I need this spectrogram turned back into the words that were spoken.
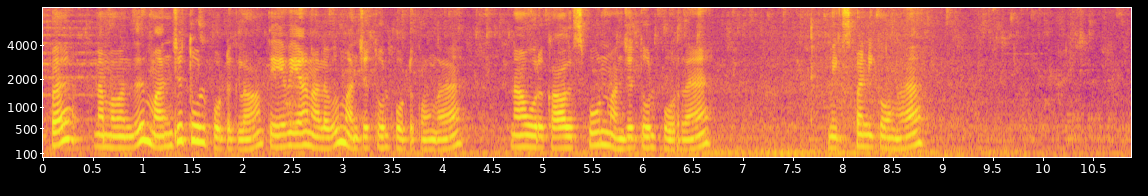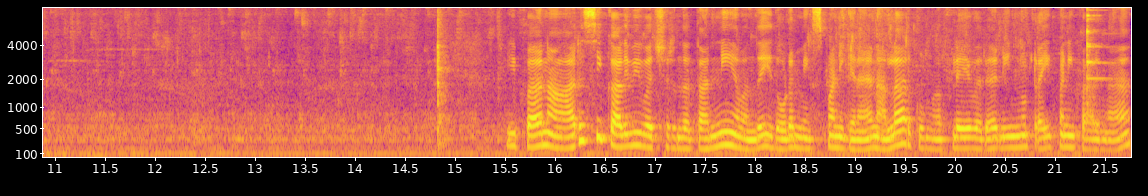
இப்போ நம்ம வந்து மஞ்சத்தூள் போட்டுக்கலாம். தேவையான அளவு மஞ்சத்தூள் போட்டுக்கோங்க. நான் ஒரு கால் ஸ்பூன் மஞ்சத்தூள் போடுறேன். மிக்ஸ் பண்ணிக்கோங்க. இப்போ நான் அரிசி கழுவி வச்சுருந்த தண்ணியை வந்து இதோட மிக்ஸ் பண்ணிக்கிறேன். நல்லா இருக்குங்க ஃப்ளேவரு நீங்களும் ட்ரை பண்ணி பாருங்கள்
